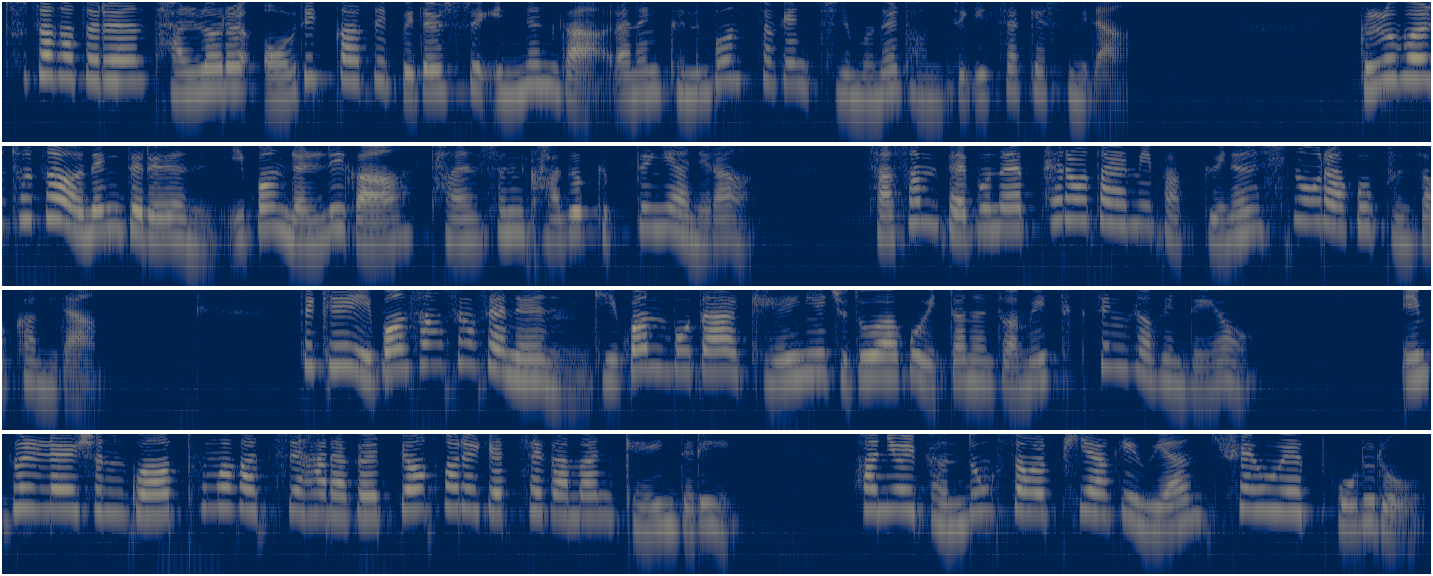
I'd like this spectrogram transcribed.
투자자들은 달러를 어디까지 믿을 수 있는가라는 근본적인 질문을 던지기 시작했습니다. 글로벌 투자 은행들은 이번 랠리가 단순 가격 급등이 아니라 자산 배분의 패러다임이 바뀌는 신호라고 분석합니다. 특히 이번 상승세는 기관보다 개인이 주도하고 있다는 점이 특징적인데요. 인플레이션과 통화 가치 하락을 뼈저리게 체감한 개인들이 환율 변동성을 피하기 위한 최후의 보루로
